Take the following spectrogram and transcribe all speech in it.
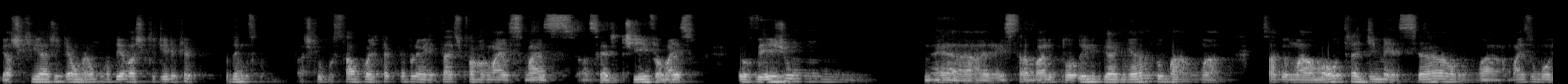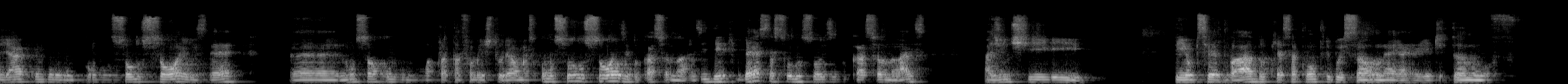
eu acho que a gente é um, é um modelo, acho que diria que podemos, acho que o Gustavo pode até complementar de forma mais, mais assertiva, mas eu vejo um, né, esse trabalho todo ele ganhando uma, uma sabe uma, outra dimensão, uma, mais um olhar como, como soluções, né? é, não só como uma plataforma editorial, mas como soluções educacionais. E dentro dessas soluções educacionais, a gente tem observado que essa contribuição, né, editando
